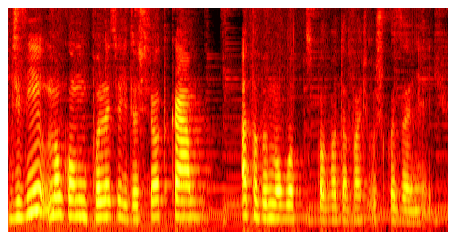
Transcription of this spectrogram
drzwi mogą mi polecieć do środka, a to by mogło spowodować uszkodzenie ich.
